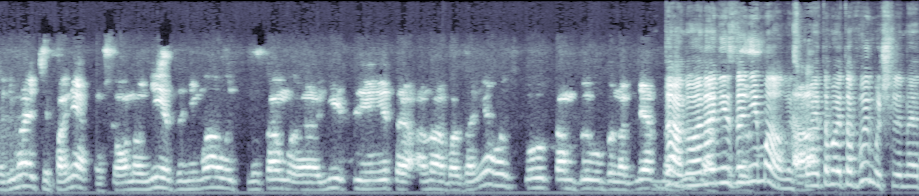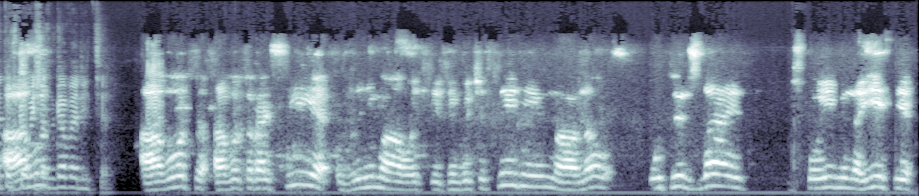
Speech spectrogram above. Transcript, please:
Понимаете, понятно, что оно не занималось, но там, э, если это она бы занялась, то там было бы наглядно. Да, но она не занималась, а, поэтому это вымышленное то, а что вот, вы сейчас говорите. А вот, а вот Россия занималась этим вычислением, она утверждает, что именно если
